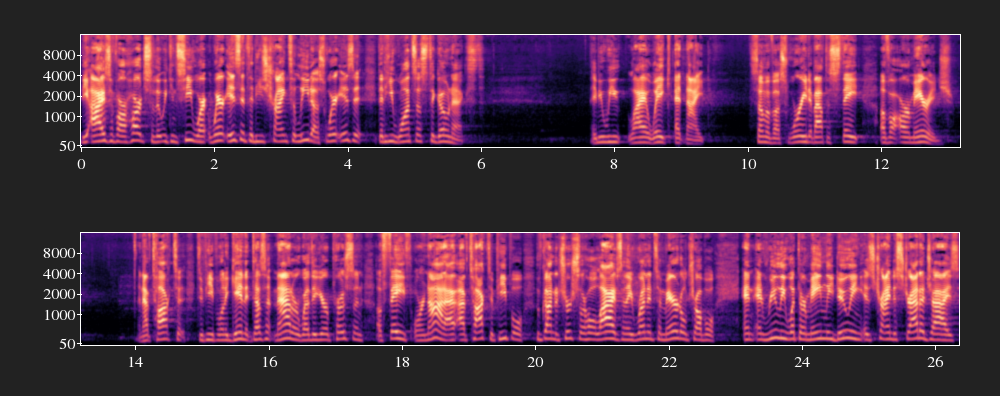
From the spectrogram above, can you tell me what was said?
the eyes of our hearts so that we can see where, where is it that he's trying to lead us? Where is it that he wants us to go next maybe we lie awake at night some of us worried about the state of our marriage and I've talked to, to people, and again, it doesn't matter whether you're a person of faith or not. I, have talked to people who've gone to church their whole lives and they run into marital trouble, and, and really what they're mainly doing is trying to strategize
